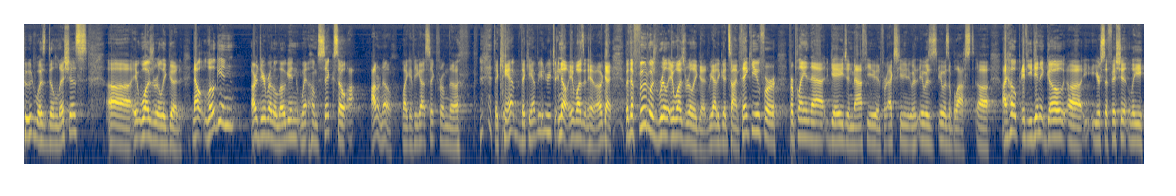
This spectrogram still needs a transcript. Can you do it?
food was delicious. Uh, it was really good. Now, Logan, our dear brother Logan, went home sick, so I, I don't know. Like, if he got sick from the the camp, the camping retreat. No, it wasn't him. Okay, but the food was really, it was really good. We had a good time. Thank you for for playing that, Gage and Matthew, and for executing it. Was, it was it was a blast. Uh, I hope if you didn't go, uh, you're sufficiently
